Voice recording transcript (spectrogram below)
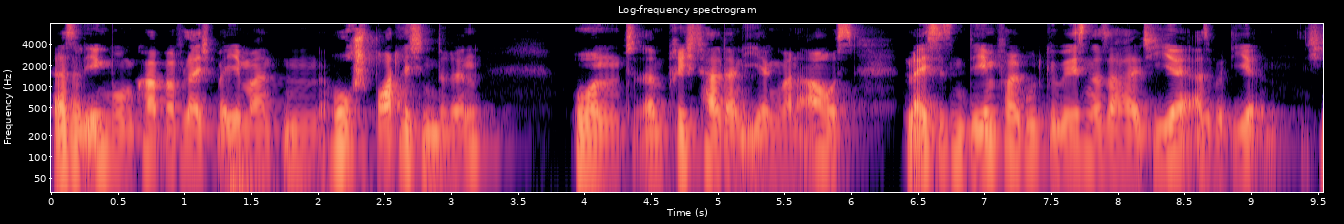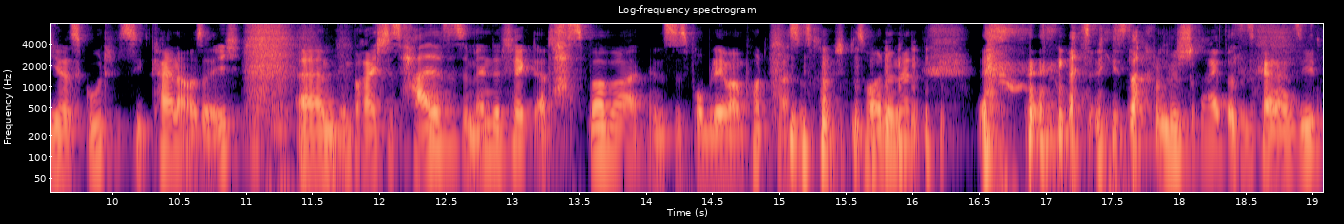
Da ist halt irgendwo im Körper vielleicht bei jemandem Hochsportlichen drin und ähm, bricht halt dann irgendwann aus. Vielleicht ist es in dem Fall gut gewesen, dass er halt hier, also bei dir, hier ist gut, sieht keiner außer ich, ähm, im Bereich des Halses im Endeffekt ertastbar war. Das ist das Problem am Podcast, das habe ich bis heute nicht. dass er die Sachen beschreibt, dass es keiner sieht.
